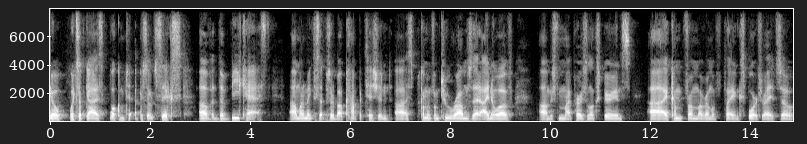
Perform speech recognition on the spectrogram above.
Yo, what's up, guys? Welcome to episode six of the VCast. I want to make this episode about competition. Uh, it's coming from two realms that I know of, um, just from my personal experience. Uh, I come from a realm of playing sports, right? So,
